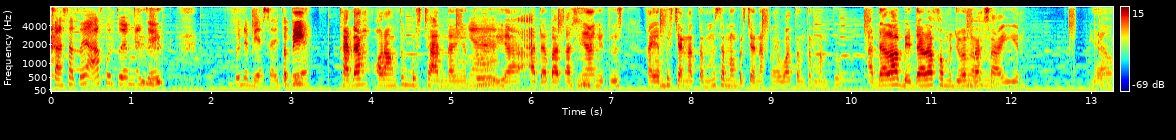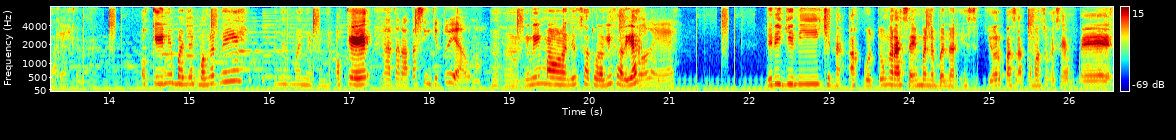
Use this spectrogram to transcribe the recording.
Salah satunya aku tuh yang ngejek itu udah biasa aja Tapi, dia. kadang orang tuh bercandanya Ya. tuh ya ada batasnya gitu terus kayak bercanda temen sama bercanda kelewatan temen tuh adalah beda lah kamu juga Hmm. ngerasain ya Oke, oke. oke lah. oke ini banyak banget nih banyak banyak banyak oke rata-rata sih gitu ya Uma mm-mm. ini mau lanjut satu lagi kali ya boleh Jadi gini, Cina, aku tuh ngerasain bener-bener insecure pas aku masuk SMP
